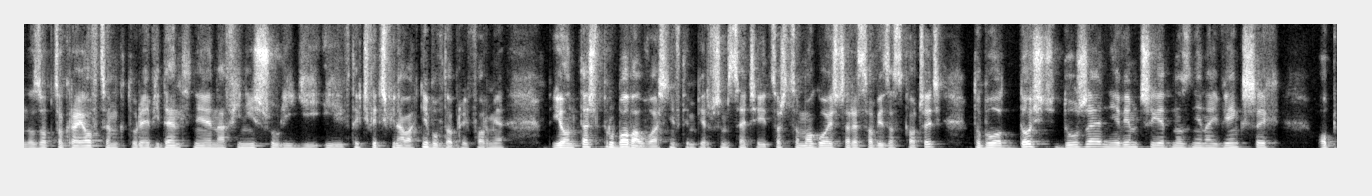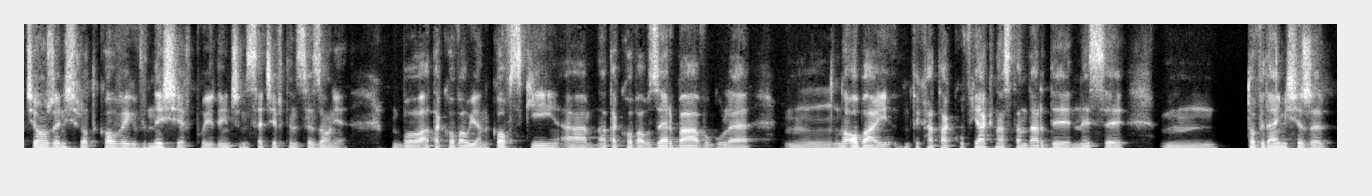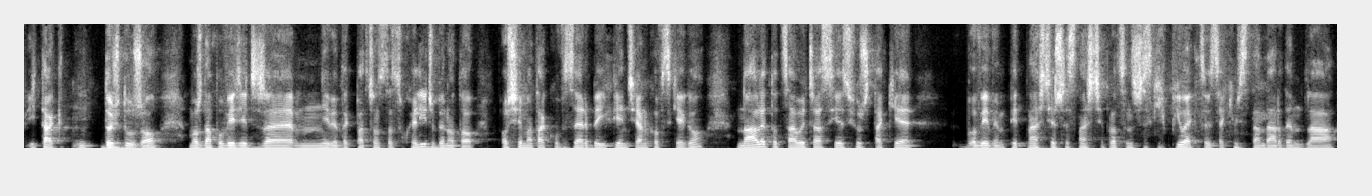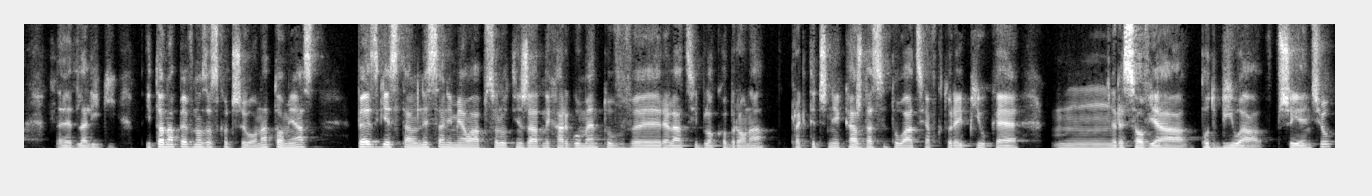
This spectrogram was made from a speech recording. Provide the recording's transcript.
no, z obcokrajowcem, który ewidentnie na finiszu ligi i w tych ćwierćfinałach nie był w dobrej formie. I on też próbował właśnie w tym pierwszym secie i coś, co mogło jeszcze Resowie zaskoczyć, to było dość duże, nie wiem czy jedno z nie największych obciążeń środkowych w Nysie w pojedynczym secie w tym sezonie, bo atakował Jankowski, atakował Zerba, w ogóle mm, no obaj tych ataków jak na standardy Nysy mm, to wydaje mi się, że i tak dość dużo. Można powiedzieć, że mm, nie wiem, tak patrząc na suche liczby, no to 8 ataków Zerby i 5 Jankowskiego, no ale to cały czas jest już takie bo nie wiem, 15-16% wszystkich piłek, co jest jakimś standardem dla, e, dla ligi. I to na pewno zaskoczyło. Natomiast PSG Stalnysa nie miała absolutnie żadnych argumentów w relacji blok-obrona. Praktycznie każda sytuacja, w której piłkę mm, Resowia podbiła w przyjęciu,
